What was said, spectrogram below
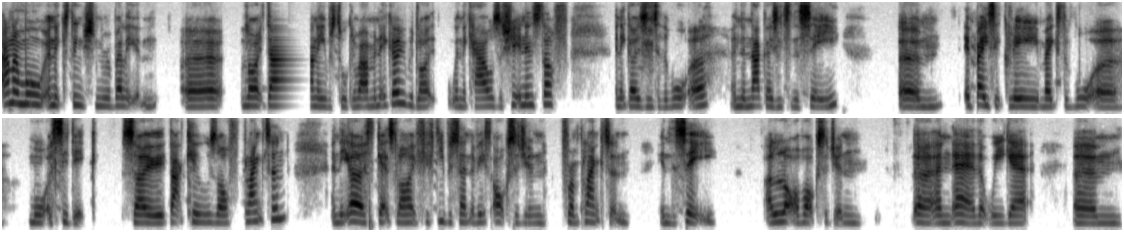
Animal and Extinction Rebellion, uh, like Danny was talking about a minute ago, with like when the cows are shitting and stuff, and it goes into the water, and then that goes into the sea. Um, it basically makes the water more acidic, so that kills off plankton, and the Earth gets like fifty percent of its oxygen from plankton in the sea. A lot of oxygen uh, and air that we get um,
